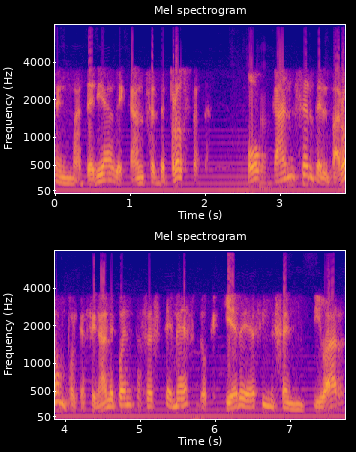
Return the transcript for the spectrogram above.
en materia de cáncer de próstata o cáncer del varón, porque al final de cuentas este mes lo que quiere es incentivar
